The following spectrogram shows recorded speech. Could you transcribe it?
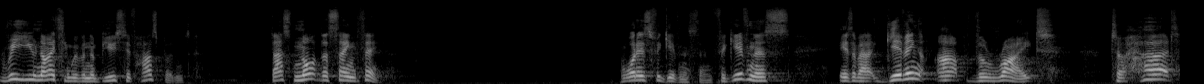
reuniting with an abusive husband. That's not the same thing. What is forgiveness then? Forgiveness is about giving up the right to hurt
